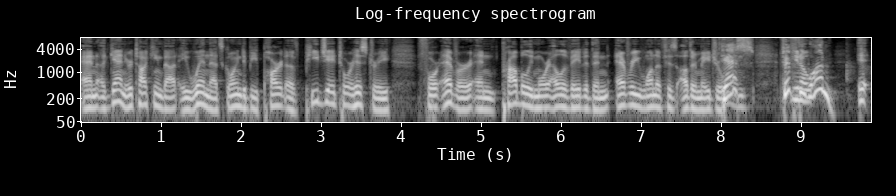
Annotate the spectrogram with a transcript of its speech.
And again, you're talking about a win that's going to be part of PGA Tour history forever and probably more elevated than every one of his other major Yes. wins. You know, 51. It,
